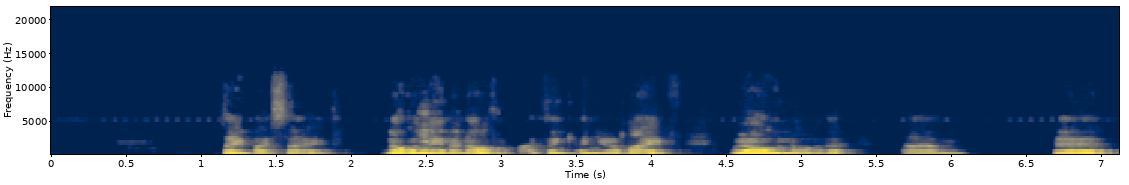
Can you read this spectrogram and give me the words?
side by side, not only yeah. in a novel, but I think in your life. We all know that um, the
